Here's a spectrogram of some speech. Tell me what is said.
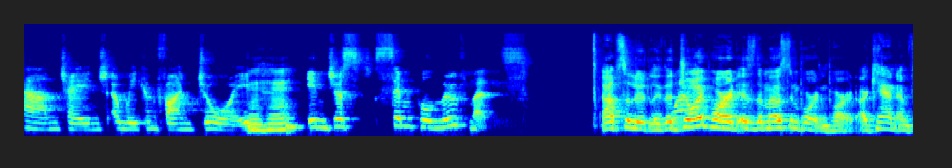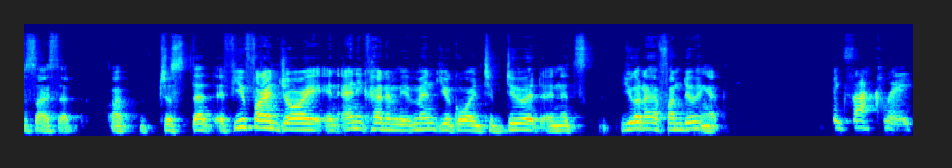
can change and we can find joy mm-hmm. in just simple movements. Absolutely. The joy part is the most important part. I can't emphasize that. Uh, just that if you find joy in any kind of movement, you're going to do it and it's you're going to have fun doing it. Exactly.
